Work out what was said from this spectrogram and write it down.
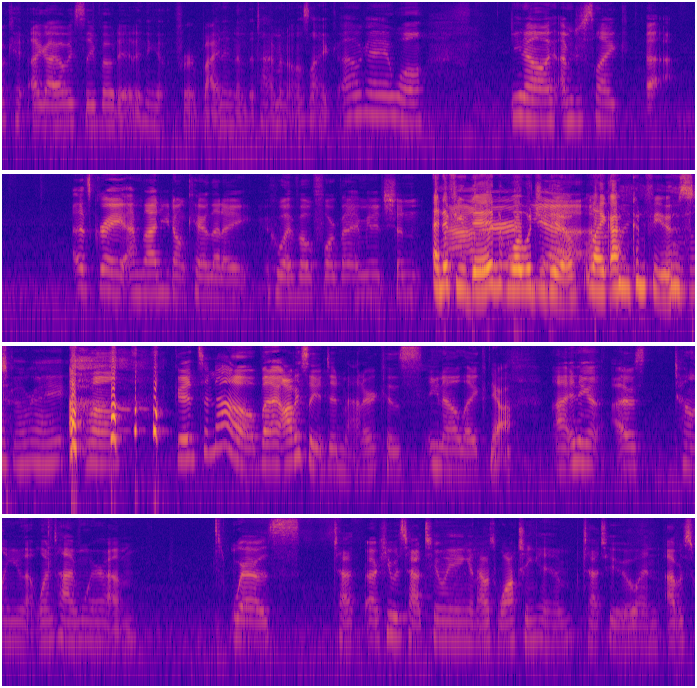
okay, like I obviously voted, I think for Biden at the time, and I was like, okay, well, you know, I'm just like, uh, that's great. I'm glad you don't care that I who I vote for, but I mean, it shouldn't. And if you did, what would you Yeah, do? Like, I'm I was confused. like, all right, well, good to know. But obviously, it did matter because you know, like, Yeah. I think I was telling you that one time where um where I was tat- uh, he was tattooing and I was watching him tattoo and I was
